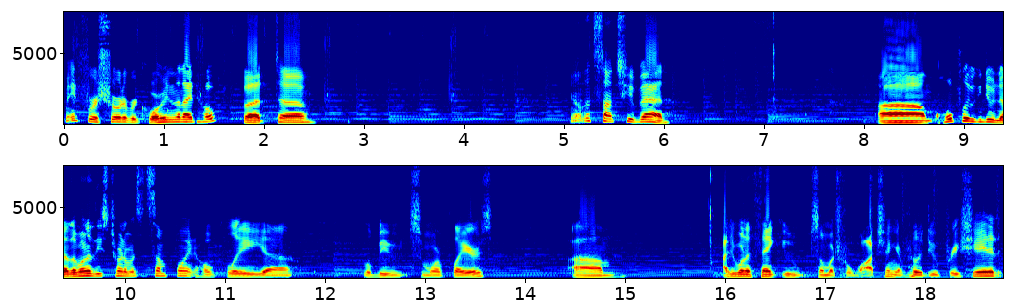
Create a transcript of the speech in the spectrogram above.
made for a shorter recording than I'd hoped, but, uh... You know, that's not too bad. Um, hopefully we can do another one of these tournaments at some point. Hopefully, uh, there'll be some more players. Um, I do want to thank you so much for watching. I really do appreciate it.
